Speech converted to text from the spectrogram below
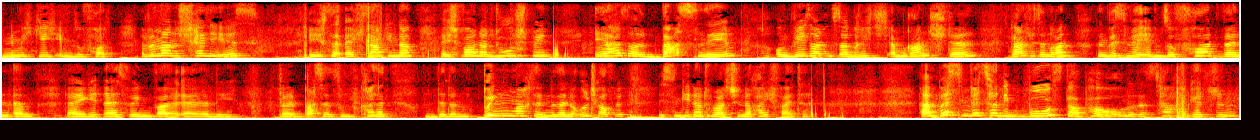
Nämlich gehe ich eben sofort. Wenn man eine Shelly ist, ich, ich sag ihm dann, ich wollte dann du spielen. Er soll Bass nehmen und wir sollen uns dann richtig am Rand stellen. Ganz weit am Rand. Dann wissen wir eben sofort, wenn ähm, der Gegner ist, wegen, weil äh, die weil Bass jetzt so Kreis hat und der dann Bing macht, er seine Ulti auflädt, ist ein Gegner automatisch in der Reichweite. Am besten wäre zwar die Booster Power oder das Tara Gadget,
